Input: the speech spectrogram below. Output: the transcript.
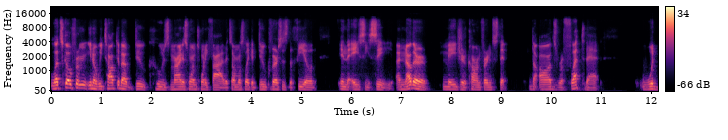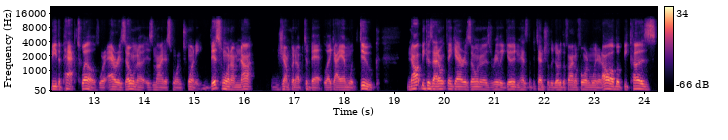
let's go from you know we talked about Duke, who's minus one twenty five. It's almost like a Duke versus the field in the ACC. Another major conference that the odds reflect that would be the Pac 12, where Arizona is minus 120. This one, I'm not jumping up to bet like I am with Duke, not because I don't think Arizona is really good and has the potential to go to the Final Four and win it all, but because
